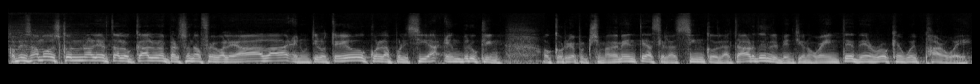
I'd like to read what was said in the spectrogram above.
Comenzamos con una alerta local. Una persona fue baleada en un tiroteo con la policía en Brooklyn. Ocurrió aproximadamente hacia las 5 de la tarde en el 2120 de Rockaway Parkway.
